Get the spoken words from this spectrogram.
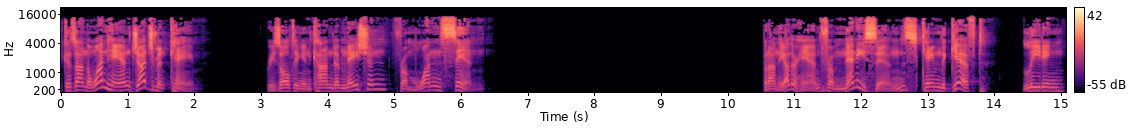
Because on the one hand, judgment came, resulting in condemnation from one sin. But on the other hand, from many sins came the gift leading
